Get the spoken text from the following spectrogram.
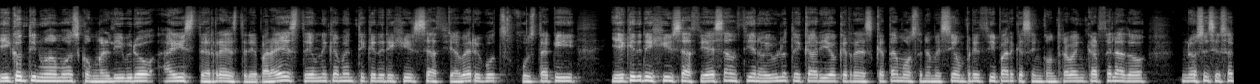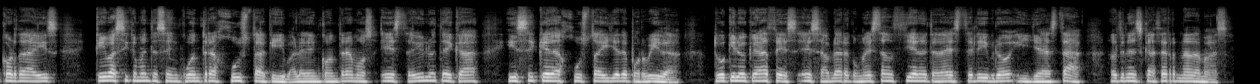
Y continuamos con el libro Ice Terrestre. Para este únicamente hay que dirigirse hacia Berguts, justo aquí, y hay que dirigirse hacia ese anciano bibliotecario que rescatamos en la misión principal que se encontraba encarcelado, no sé si os acordáis, que básicamente se encuentra justo aquí, ¿vale? encontramos esta biblioteca y se queda justo ahí ya de por vida. Tú aquí lo que haces es hablar con este anciano y te da este libro y ya está, no tienes que hacer nada más.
